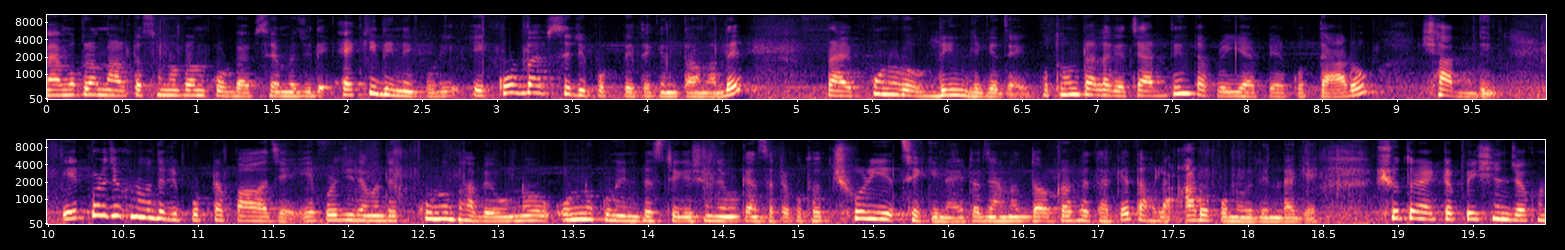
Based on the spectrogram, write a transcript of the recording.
ম্যামোগ্রাম আলট্রাসোনোগ্রাম ব্যবসায় আমরা যদি একই দিনে করি, এই কোরব্যাপসির রিপোর্ট পেতে কিন্তু আমাদের প্রায় পনেরো দিন লেগে যায়। প্রথমটা লাগে চার দিন, তারপরে ইয়ারপেয়ার করতে আরও সাত দিন। এরপরে যখন আমাদের রিপোর্টটা পাওয়া যায়, এরপরে যদি আমাদের কোনোভাবে অন্য অন্য কোনো ইনভেস্টিগেশন যেমন ক্যান্সারটা কোথাও ছড়িয়েছে কিনা, এটা জানার দরকার হয়ে থাকে, তাহলে আরও পনেরো দিন লাগে। সুতরাং একটা পেশেন্ট যখন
